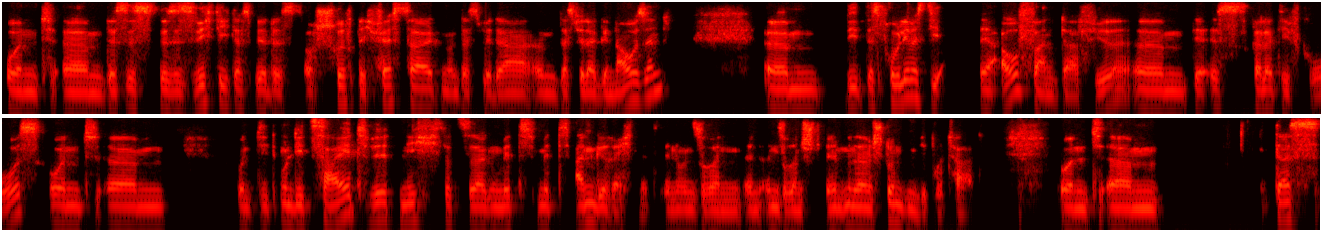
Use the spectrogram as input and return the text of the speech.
Und ähm, das ist das ist wichtig, dass wir das auch schriftlich festhalten und dass wir da ähm, dass wir da genau sind. Ähm, die, das Problem ist die der Aufwand dafür, ähm, der ist relativ groß und ähm, und die, und die Zeit wird nicht sozusagen mit, mit angerechnet in unseren, in unseren, in unserem Stundendeputat. Und ähm, das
